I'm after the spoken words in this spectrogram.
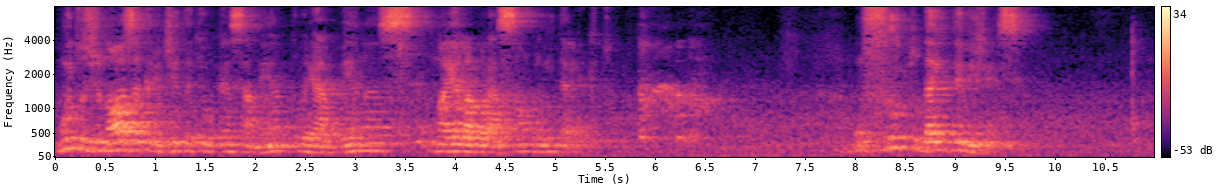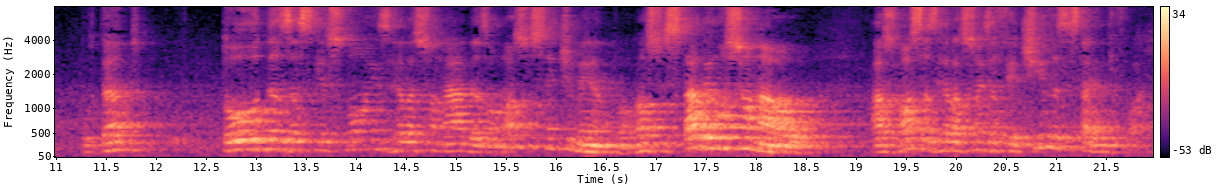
Muitos de nós acreditam que o pensamento é apenas uma elaboração do intelecto, um fruto da inteligência. Portanto, todas as questões relacionadas ao nosso sentimento, ao nosso estado emocional, às nossas relações afetivas estariam de fora.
